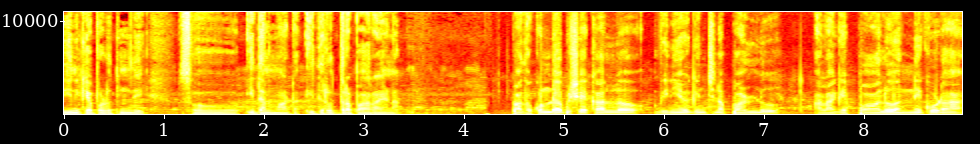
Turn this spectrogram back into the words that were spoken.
దీనికే పడుతుంది. సో ఇదనమాట ఇది రుద్రపారాయణ పదకొండు అభిషేకాల్లో వినియోగించిన పళ్ళు అలాగే పాలు అన్నీ కూడా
